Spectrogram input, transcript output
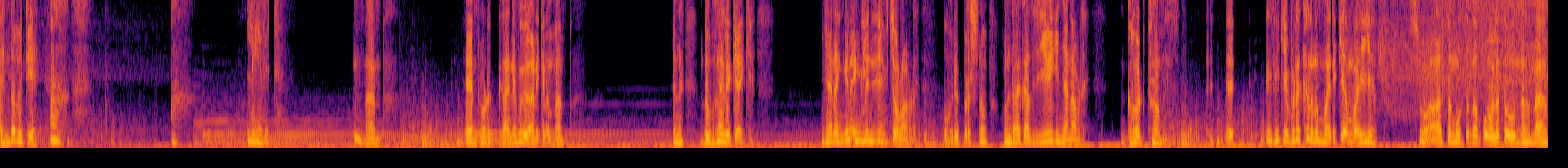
എന്താ പറ്റിയേ ലീവ് ഇറ്റ് മാം എന്നോട് കനിവ് കാണിക്കണം മാം എന്നെ ദുബായിലേക്ക് അയക്കേ ഞാൻ എങ്ങനെയെങ്കിലും ജീവിച്ചോളാം അവിടെ ഒരു പ്രശ്നവും ഉണ്ടാക്കാതെ ജീവിക്കും ഞാൻ അവിടെ ഗോഡ് പ്രോമിസ് എനിക്ക് ഇവിടെ കിടന്ന് മരിക്കാൻ വയ്യ ശ്വാസം മുട്ടുന്ന പോലെ തോന്നുന്ന മാം.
